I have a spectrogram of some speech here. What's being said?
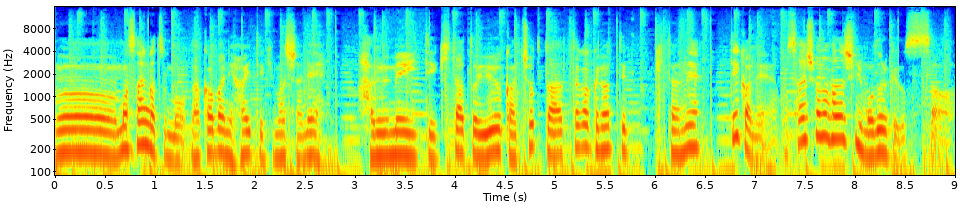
うんまあ3月も半ばに入ってきましたね。春めいてきたというかちょっと暖かくなってきたね。てかね最初の話に戻るけどさ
